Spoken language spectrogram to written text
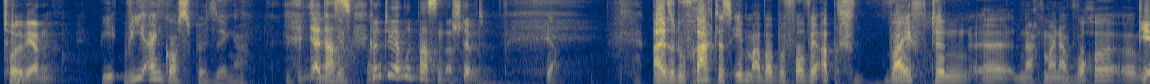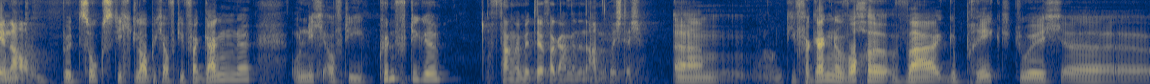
toll werden. Wie, wie ein Gospelsänger. Ja, das könnte ja gut passen, das stimmt. Ja. Also, du fragtest eben aber, bevor wir abschweifen, schweiften äh, nach meiner Woche. Äh, genau. Bezogst dich, glaube ich, auf die vergangene und nicht auf die künftige. Fangen wir mit der vergangenen an, richtig. Ähm, die vergangene Woche war geprägt durch äh,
